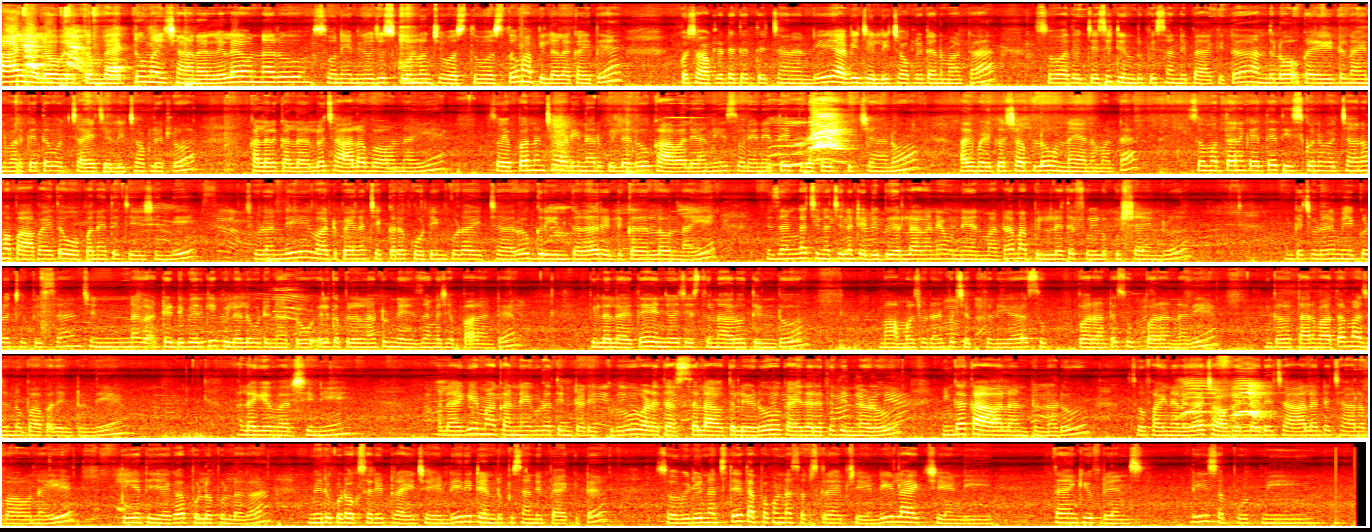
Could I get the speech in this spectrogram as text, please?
Hi hello welcome back to my channel. ఎలా ఉన్నారు? So నేను ఈరోజు స్కూల్ నుంచి వస్తూ వస్తూ మా పిల్లలకైతే ఒక చాక్లెట్ అయితే తెచ్చానండి. అవి జెల్లీ చాక్లెట్ అనమాట సో అది వచ్చేసి టెన్ రూపీస్ అండి ప్యాకెట్. అందులో ఒక ఎయిట్ నైన్ వరకు అయితే వచ్చాయి జెల్లీ చాక్లెట్లు. కలర్ కలర్లో చాలా బాగున్నాయి. సో ఎప్పటి నుంచో అడిగినారు పిల్లలు కావాలి అని. సో నేనైతే ఇప్పుడైతే ఇప్పించాను. అవి మెడికల్ షాప్లో ఉన్నాయన్నమాట. సో మొత్తానికైతే తీసుకొని వచ్చాను. మా పాప అయితే ఓపెన్ అయితే చేసింది. చూడండి వాటిపైన చక్కెర కోటింగ్ కూడా ఇచ్చారు. గ్రీన్ కలర్ రెడ్ కలర్లో ఉన్నాయి. నిజంగా చిన్న చిన్న టెడ్డీ బియర్ లాగానే ఉన్నాయన్నమాట. మా పిల్లలు అయితే ఫుల్ ఖుష్ అయినరు. ఇంకా చూడండి మీకు కూడా చూపిస్తాను. చిన్నగా టెడ్డీ బియర్కి పిల్లలు పుట్టినట్టు ఎలుక పిల్లలన్నట్టు ఉన్నాయి నిజంగా చెప్పాలంటే. పిల్లలు అయితే ఎంజాయ్ చేస్తున్నారు తింటూ. మా అమ్మ చూడని ఇప్పుడు చెప్తుంది కదా సూపర్ అంటే సూపర్ అన్నది. ఇంకా తర్వాత మా జున్ను పాప తింటుంది. అలాగే వర్షిని అలాగే మా కన్నయ్య కూడా తింటాడు ఇప్పుడు. వాడైతే అస్సలు ఆగుతలేడు ఒక ఐదారైతే అయితే తిన్నాడు. ఇంకా కావాలంటున్నాడు. సో ఫైనల్గా చాక్లెట్లు అయితే చాలా అంటే చాలా బాగున్నాయి. తీయ తీయగా పుల్ల పుల్లగా. మీరు కూడా ఒకసారి ట్రై చేయండి. ఇది టెన్ రూపీస్ అండి ప్యాకెట్. సో వీడియో నచ్చితే తప్పకుండా సబ్స్క్రైబ్ చేయండి లైక్ చేయండి. Thank you friends please support me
